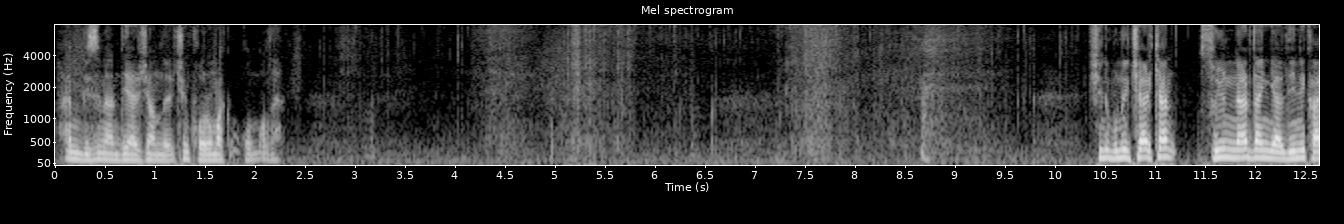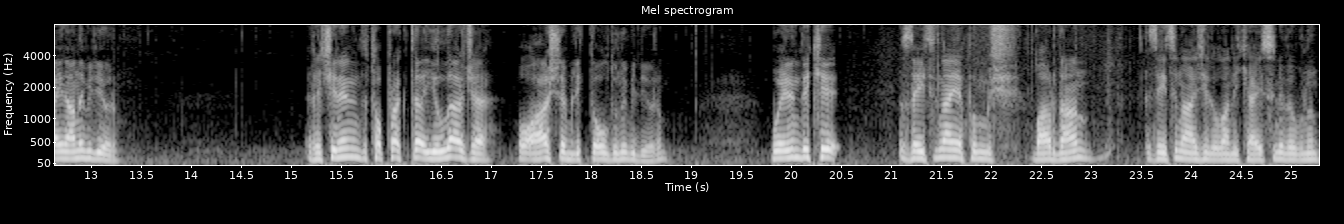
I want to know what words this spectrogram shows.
hem bizim hem diğer canlılar için korumak olmalı. Şimdi bunu içerken suyun nereden geldiğini, kaynağını biliyorum. Reçinenin de toprakta yıllarca o ağaçla birlikte olduğunu biliyorum. Bu elindeki zeytinden yapılmış bardağın zeytin ağacıyla olan hikayesini ve bunun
